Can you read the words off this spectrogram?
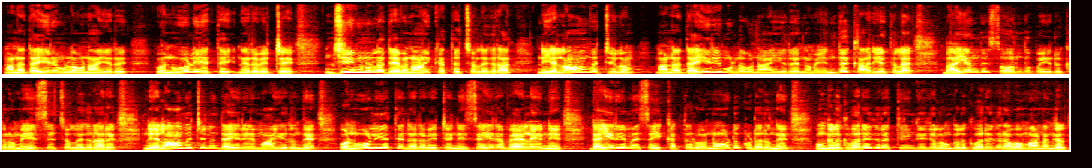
மன தைரியம் உள்ளவனாயிரு உன் ஊழியத்தை நிறைவேற்று. ஜீவனுள்ள தேவனாய் கத்தச் சொல்லுகிறார் நீ எல்லாவற்றிலும் மன தைரியம் உள்ளவனாயிரு நம்ம எந்த காரியத்தில் பயந்து சோர்ந்து போயிருக்கிறோம் ஏசே சொல்லுகிறாரு நீ எல்லாவற்றிலும் தைரியமாக இருந்து உன் ஊழியத்தை நிறைவேற்றி. நீ செய்கிற வேலையை நீ தைரியமாக செய். கத்தர் உன்னோடு கூட இருந்து உங்களுக்கு வருகிற தீங்குகள் உங்களுக்கு வருகிற அவமானங்கள்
